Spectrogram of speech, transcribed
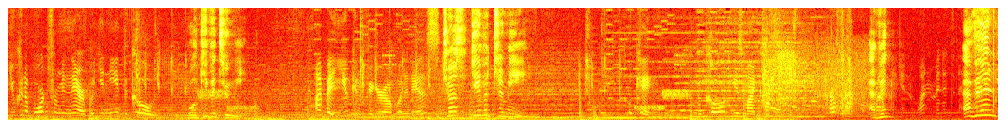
you can abort from in there, but you need the code. Well, give it to me. I bet you can figure out what it is. Just give it to me. Okay, the code is my code. Evan? Evan?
